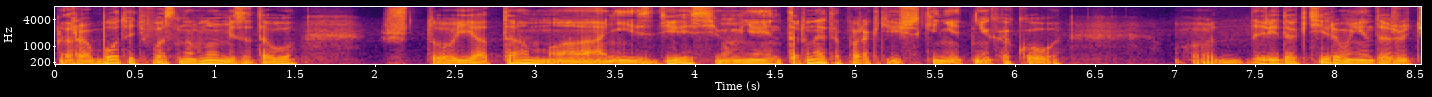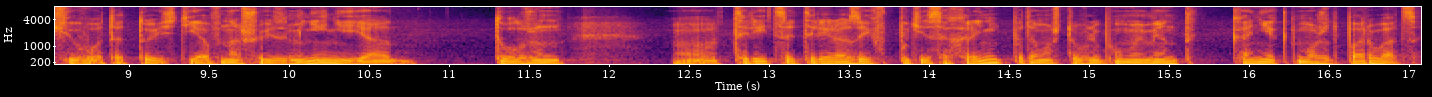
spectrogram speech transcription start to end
работать, в основном из-за того, что я там, а они здесь, и у меня интернета практически нет никакого. Редактирование даже чего-то. То есть я вношу изменения, я должен 33 э, раза их в пути сохранить, потому что в любой момент коннект может порваться.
